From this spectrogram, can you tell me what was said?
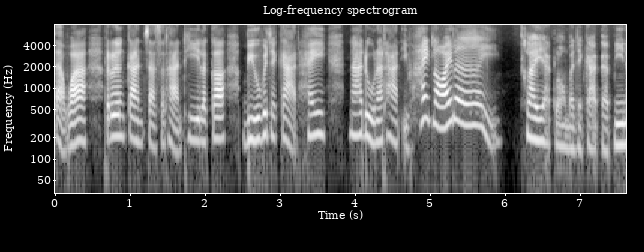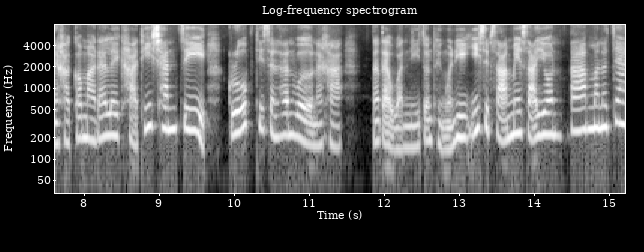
แต่ว่าเรื่องการจัดสถานที่แล้วก็บิวบรรยากาศให้น่าดูน่าทานอิ๋วให้ร้อยเลยใครอยากลองบรรยากาศแบบนี้นะคะ ก็มาได้เลยค่ะที่ชั้นจีกรุ๊ปที่เซนทรัลเวิลด์นะคะ ตั้งแต่วันนี้จนถึงวันที่ 23 เมษายนตามมานะจ๊ะ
